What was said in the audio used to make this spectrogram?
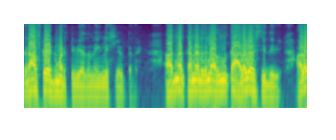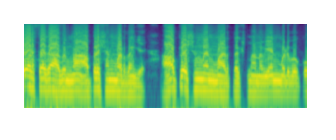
ಗ್ರಾಫ್ಟೆಡ್ ಮಾಡ್ತೀವಿ ಅದನ್ನ ಇಂಗ್ಲಿಷ್ ಹೇಳ್ತಾರೆ. ಅದನ್ನ ಕನ್ನಡದಲ್ಲಿ ಅದನ್ನ ಅಳವಡಿಸ್ತಿದ್ದೀವಿ. ಅಳವಡಿಸಿದಾಗ ಅದನ್ನ ಆಪರೇಷನ್ ಮಾಡ್ದಂಗೆ. ಆಪರೇಷನ್ ಮಾಡಿದ ತಕ್ಷಣ ನಾವು ಏನ್ ಮಾಡ್ಬೇಕು?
